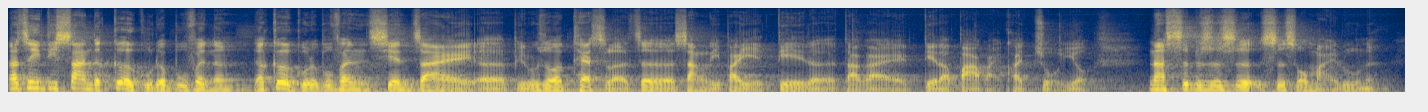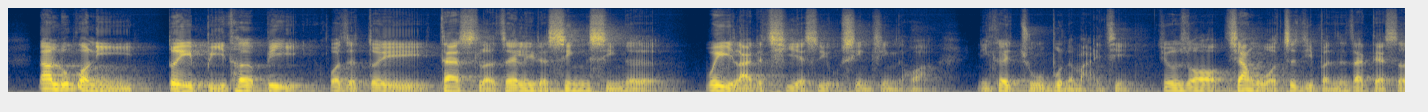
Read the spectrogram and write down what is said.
那至于第三的个股的部分呢？那个股的部分现在呃，比如说 Tesla 这上个礼拜也跌了，大概跌到八百块左右，那是不是是是所买入呢？那如果你对比特币或者对 Tesla 这类的新型的未来的企业是有信心的话，你可以逐步的买进。就是说，像我自己本身在 Tesla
